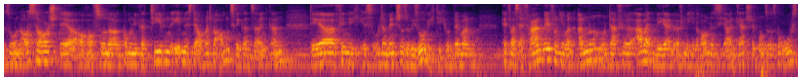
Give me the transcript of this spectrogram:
so ein Austausch, der auch auf so einer kommunikativen Ebene ist, der auch manchmal augenzwinkernd sein kann, der, finde ich, ist unter Menschen sowieso wichtig. Und wenn man etwas erfahren will von jemand anderem, und dafür arbeiten wir ja im öffentlichen Raum, das ist ja ein Kernstück unseres Berufs,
